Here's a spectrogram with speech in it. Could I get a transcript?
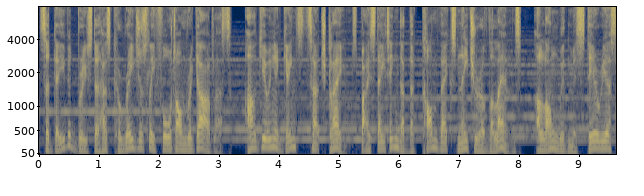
Sir David Brewster has courageously fought on regardless, arguing against such claims by stating that the convex nature of the lens, along with mysterious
